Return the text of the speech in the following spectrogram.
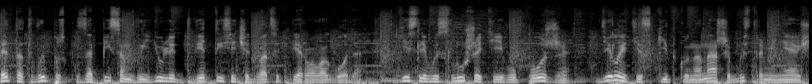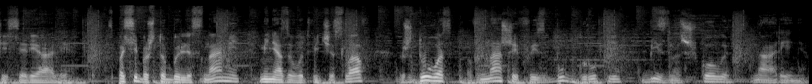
этот выпуск записан в июле 2021 года. Если вы слушаете его позже, делайте скидку на наши быстро меняющиеся реалии. Спасибо, что были с нами. Меня зовут Вячеслав. Жду вас в нашей Facebook-группе «Бизнес-школы на арене».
